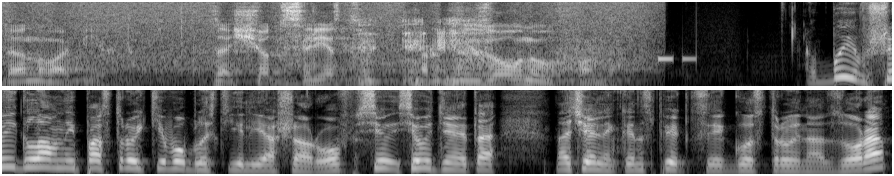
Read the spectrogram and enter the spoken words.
данного объекта за счет средств организованного фонда. Бывший главный постройки в области Илья Шаров, сегодня это начальник инспекции Госстройнадзора,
